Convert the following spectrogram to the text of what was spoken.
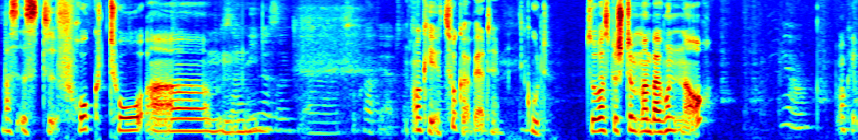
Was ist Fructo? Ähm, Sanine sind äh, Zuckerwerte. Okay, Zuckerwerte. Gut. Sowas bestimmt man bei Hunden auch? Ja. Okay.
